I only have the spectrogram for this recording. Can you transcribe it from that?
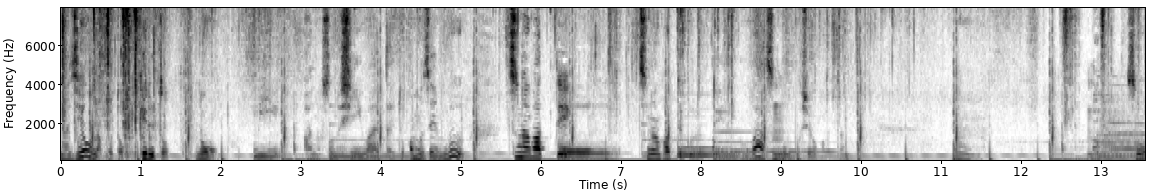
同じようなことケルトのみあのその神話やったりとかも全部つながってつながってくるっていうのがすごい面白かったね。うん、うんそう。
